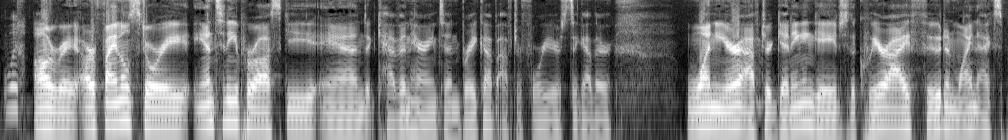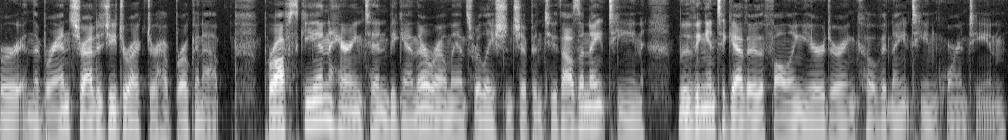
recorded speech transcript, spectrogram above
what All right, our final story Antoni Porowski and Kevin Harrington break up after four years together. One year after getting engaged, the Queer Eye food and wine expert and the brand strategy director have broken up. Porowski and Harrington began their romance relationship in 2019, moving in together the following year during COVID 19 quarantine.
